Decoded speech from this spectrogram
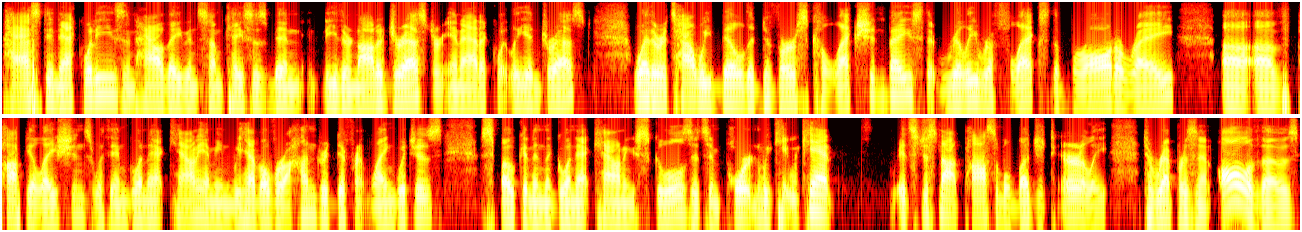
past inequities and how they've in some cases been either not addressed or inadequately addressed, whether it's how we build a diverse collection base that really reflects the broad array uh, of populations within Gwinnett County. I mean, we have over a hundred different languages spoken in the Gwinnett County schools. It's important. We can't. We can't it's just not possible budgetarily to represent all of those,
